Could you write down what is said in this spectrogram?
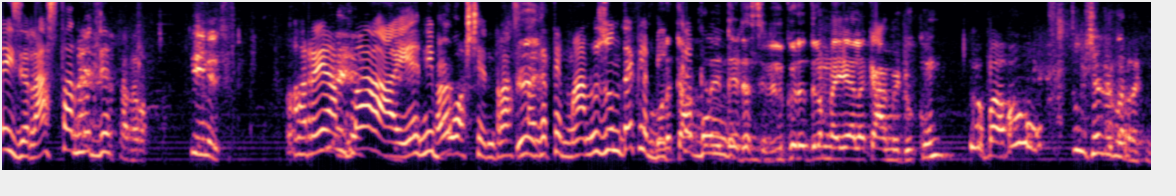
এই যে রাস্তার মধ্যে কি এনেছি? আরে আব্বা এনি বসেন রাস্তাঘাটে মানুষজন দেখলে ভিক্ষা বন্ধ এটা সেটেল করে দিলাম না এই এলাকা আমি ঢুকুম বাবা তুই সেটা করে রাখি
